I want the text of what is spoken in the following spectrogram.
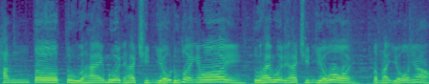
Hunter từ 20 đến 29 yếu, Đúng rồi anh em ơi. Từ 20 đến 29 yếu rồi, Tầm này yếu rồi nhá.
